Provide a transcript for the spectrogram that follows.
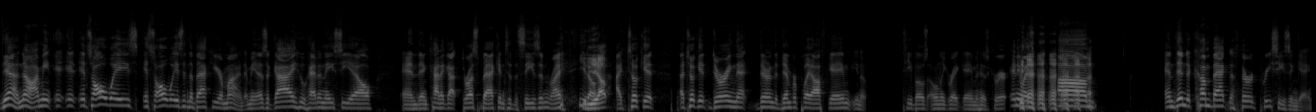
Yeah, no, I mean it, it, it's always it's always in the back of your mind. I mean, as a guy who had an ACL and then kind of got thrust back into the season, right? You know, Yep. I took it I took it during that during the Denver playoff game. You know, Tebow's only great game in his career. Anyways, um, and then to come back the third preseason game,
